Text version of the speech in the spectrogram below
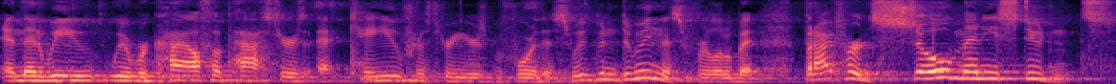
and then we, we were Chi Alpha pastors at KU for three years before this. So we've been doing this for a little bit. But I've heard so many students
